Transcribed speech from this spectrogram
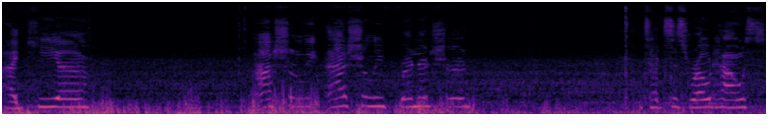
Ikea, Ashley, Ashley Furniture, Texas Roadhouse,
